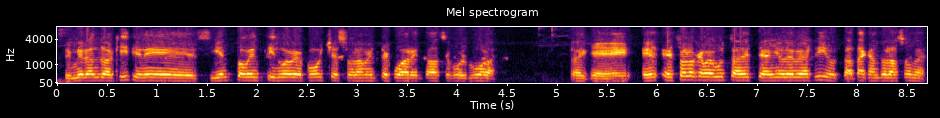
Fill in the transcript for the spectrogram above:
Estoy mirando aquí, tiene 129 ponches, solamente 40 bases por bola. Que es, esto es lo que me gusta de este año de Berrío, está atacando la zona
